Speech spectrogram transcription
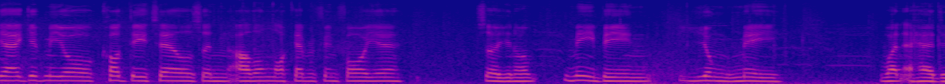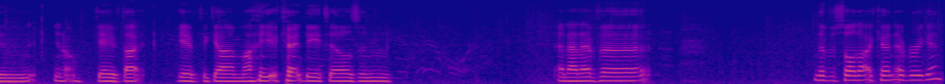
yeah, give me your COD details and I'll unlock everything for you. So, you know, me being young me went ahead and, you know, gave that, gave the guy my account details and, and I never, never saw that account ever again.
